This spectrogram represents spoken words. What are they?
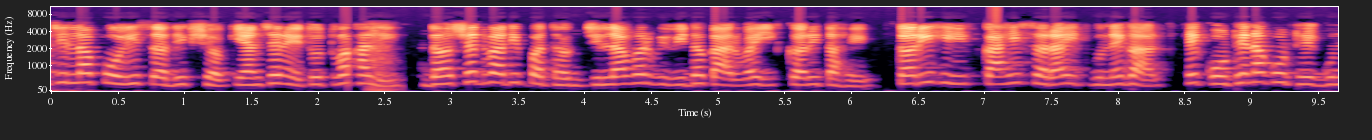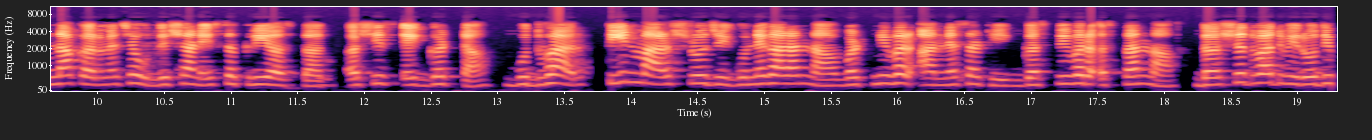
जिल्हा पोलीस अधीक्षक यांच्या नेतृत्वाखाली दहशतवादी पथक जिल्ह्यावर विविध कारवाई करीत आहे. तरीही काही सराईत गुन्हेगार हे कोठे ना कोठे गुन्हा करण्याच्या उद्देशाने सक्रिय असतात. अशीच एक घटना बुधवार तीन मार्च रोजी गुन्हेगारांना वठणीवर आणण्यासाठी गस्तीवर असताना दहशतवाद विरोधी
